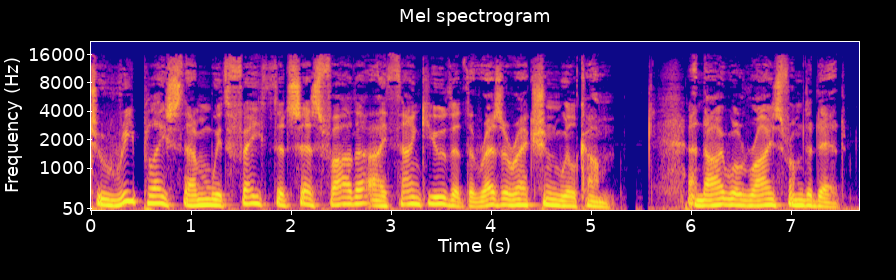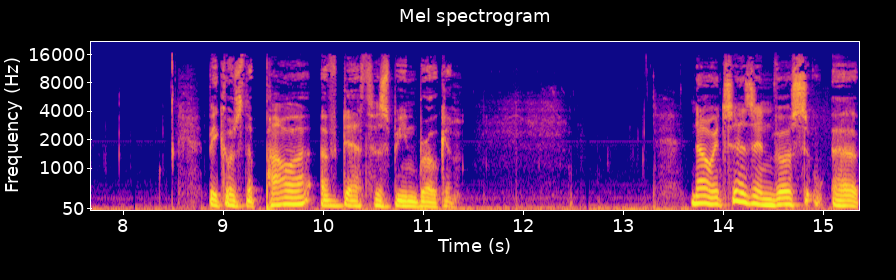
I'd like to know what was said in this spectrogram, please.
to replace them with faith that says, Father, I thank you that the resurrection will come, and I will rise from the dead, because the power of death has been broken. Now it says in verse, uh,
